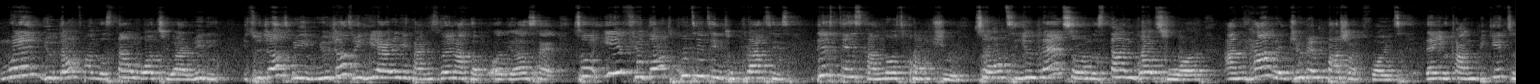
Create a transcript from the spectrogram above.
When you don't understand what you are reading it will just be you just be hearing it and it's going out of on the side. So if you don't put it into practice these things cannot come true. So until you learn to understand god's word and have a driven passion for it then you can begin to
